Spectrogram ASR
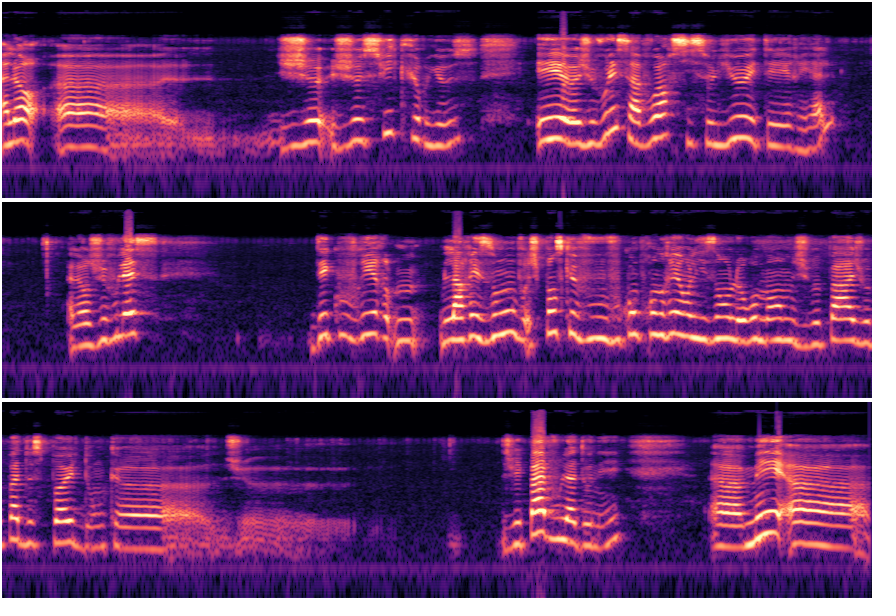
Alors, euh, je, suis curieuse et euh, je voulais savoir si ce lieu était réel. Alors, je vous laisse découvrir la raison. Je pense que vous, comprendrez en lisant le roman, mais je veux veux pas de spoil, donc euh, je je vais pas vous la donner. Euh, mais euh,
